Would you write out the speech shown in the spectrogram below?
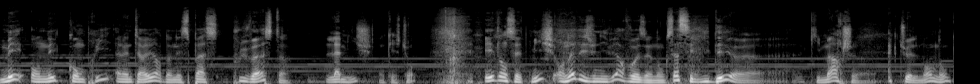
mais on est compris à l'intérieur d'un espace plus vaste, la miche en question. Et dans cette miche, on a des univers voisins. Donc ça, c'est l'idée euh, qui marche euh, actuellement donc.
